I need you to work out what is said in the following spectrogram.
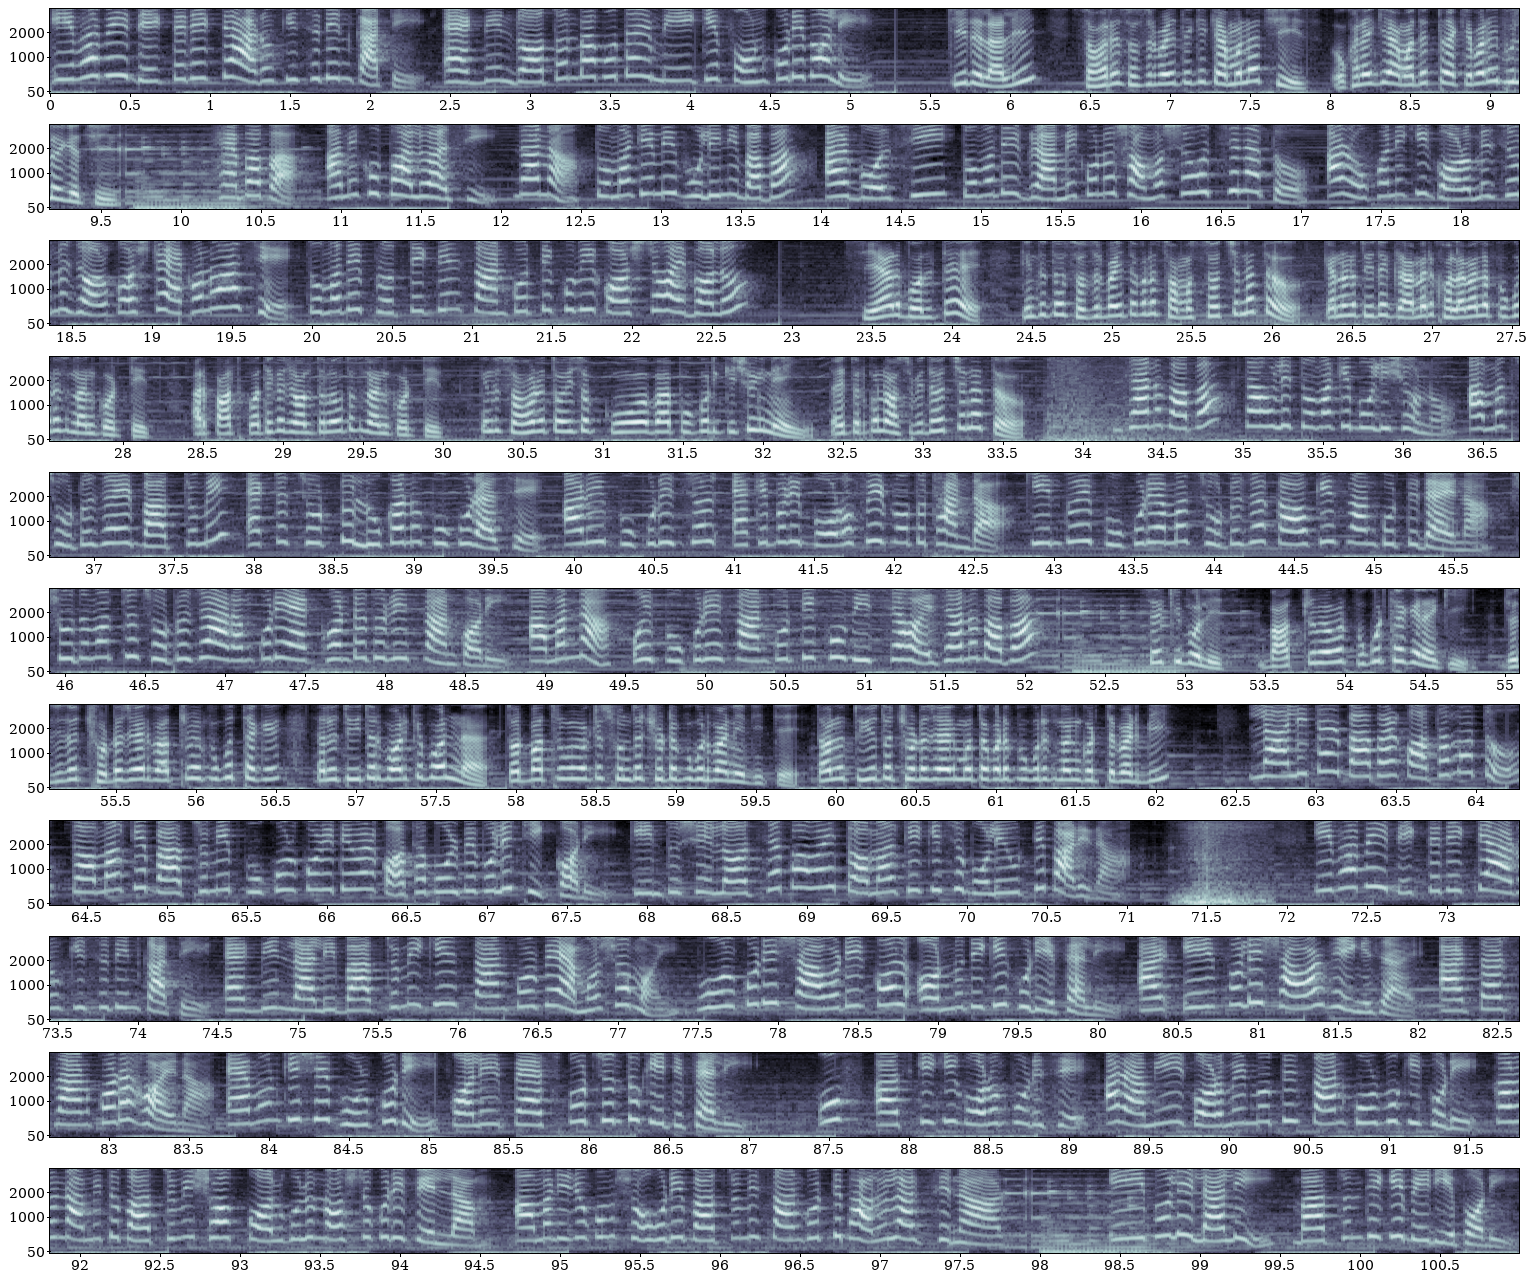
এভাবেই দেখতে দেখতে আরও কিছুদিন কাটে। একদিন রতন বাবু তার মেয়েকে ফোন করে বলে কি রে লালি শহরে শ্বশুরবাড়ি থেকে কেমন আছিস? ওখানে কি আমাদের তো একেবারেই ভুলে গেছিস। হ্যাঁ বাবা আমি খুব ভালো আছি। না না তোমাকে আমি ভুলিনি বাবা। আর বলছি তোমাদের গ্রামে কোনো সমস্যা হচ্ছে না তো? আর ওখানে কি গরমের জন্য জল কষ্ট এখনও আছে? তোমাদের প্রত্যেকদিন স্নান করতে খুবই কষ্ট হয় বলো? সে আর বলতে? কিন্তু তোর শ্বশুরবাড়িতে কোনো সমস্যা হচ্ছে না তো? কেননা তুই তো গ্রামের খোলামেলা পুকুরে স্নান করতিস, আর পাতকুয়া থেকে জল তুলেও তো স্নান করতিস। কিন্তু শহরে তো ওইসব কুয়ো বা পুকুর কিছুই নেই, তাই তোর কোনো অসুবিধা হচ্ছে না তো? জানো বাবা, তাহলে তোমাকে বলি শোনো, আমার ছোট জায়ের বাথরুমে একটা ছোট্ট লুকানো পুকুর আছে, আর ওই পুকুরের জল একেবারে বরফের মতো ঠান্ডা। কিন্তু এই পুকুরে আমার ছোট যা কাউকে স্নান করতে দেয় না, শুধুমাত্র ছোট যা আরাম করে এক ঘণ্টা ধরে স্নান করে। আমার না, ওই পুকুরে স্নান করতে খুব ইচ্ছা হয়, জানো বাবা? সে কি বলিস? বাথরুমে আমার পুকুর থাকে নাকি? যদি তোর ছোট জায়ের বাথরুমে পুকুর থাকে, তাহলে তুই তোর বরকে বল না। তোর বাথরুমে একটা সুন্দর ছোট পুকুর বানিয়ে দিতে। তাহলে তুইও তোর ছোট জায়ের মতো করে পুকুরে স্নান করতে পারবি? লালিতার বাবার কথা মতো তমালকে বাথরুমে পুকুর করে দেওয়ার কথা বলবে বলে ঠিক করে। কিন্তু সে লজ্জা পাওয়ায় তমালকে কিছু বলে উঠতে পারে না। এভাবেই দেখতে দেখতে আরও কিছুদিন কাটে। একদিন লালি বাথরুমে গিয়ে স্নান করবে এমন সময় ভুল করে শাওয়ারের কল অন্যদিকে ঘুরিয়ে ফেলে আর এর ফলে শাওয়ার ভেঙে যায় আর তার স্নান করা হয় না। এমনকি সে ভুল করে কলের প্যাচ পর্যন্ত কেটে ফেলে। উফ, আজকে কি গরম পড়েছে? আর আমি এই গরমের মধ্যে স্নান করব কি করে? কারণ আমি তো বাথরুমে সব কলগুলো নষ্ট করে ফেললাম। আমার এরকম শহরে বাথরুমে স্নান করতে ভালো লাগছে না আর। এই বলে লালি বাথরুম থেকে বেরিয়ে পড়ে।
